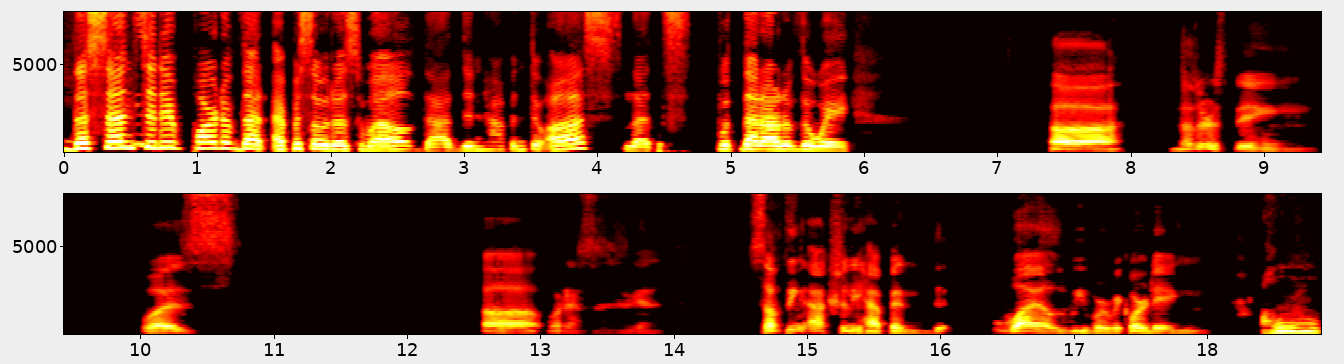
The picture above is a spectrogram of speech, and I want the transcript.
The sensitive part of that episode as well, that didn't happen to us. Let's put that out of the way. Uh, another thing was uh, what is this again? Something actually happened while we were recording. Oh,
